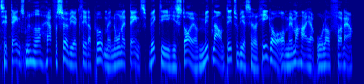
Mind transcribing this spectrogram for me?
til dagens nyheder. Her forsøger vi at klæde dig på med nogle af dagens vigtige historier. Mit navn det er Tobias Hegård, og med mig har jeg Olaf Fonær.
